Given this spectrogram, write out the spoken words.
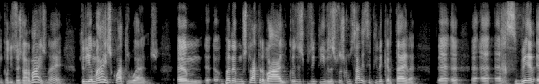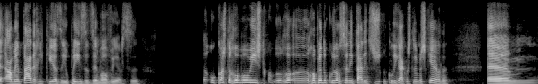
em condições normais, não é? Teria mais quatro anos um, para mostrar trabalho, coisas positivas, as pessoas começarem a sentir a carteira, a, a, a, receber, a aumentar a riqueza e o país a desenvolver-se. O Costa roubou isto, rompendo o cordão sanitário que ligar com a extrema-esquerda. Um,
